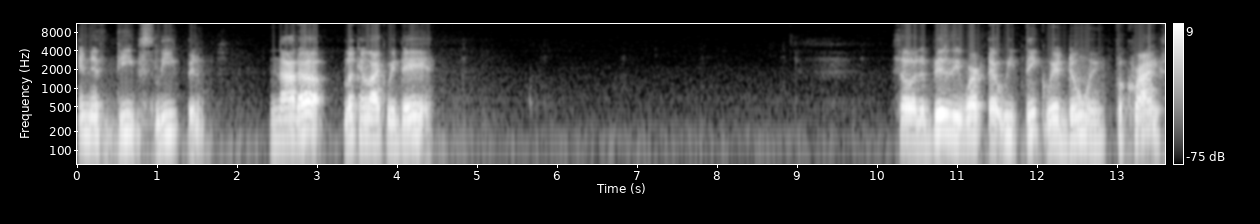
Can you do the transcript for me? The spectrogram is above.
in this deep sleep and not up, looking like we're dead. So the busy work that we think we're doing for Christ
